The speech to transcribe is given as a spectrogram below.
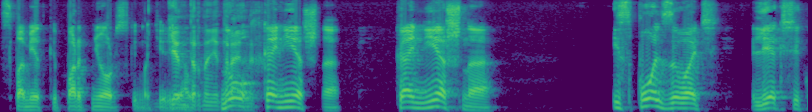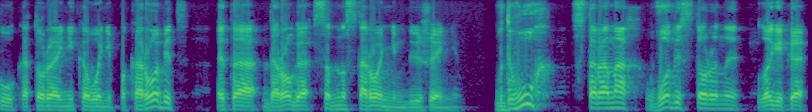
с пометкой партнерский материал. Гендерно-нейтральных. Ну, конечно, конечно, использовать лексику, которая никого не покоробит, это дорога с односторонним движением. В двух сторонах, в обе стороны логика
